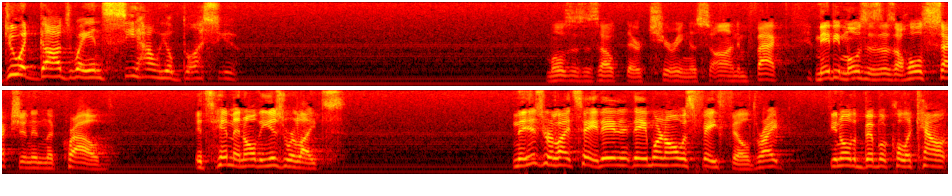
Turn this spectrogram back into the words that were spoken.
Do it God's way and see how He'll bless you. Moses is out there cheering us on. In fact, maybe Moses has a whole section in the crowd. It's him and all the Israelites. And the Israelites, hey, they, they weren't always faith filled, right? If you know the biblical account,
